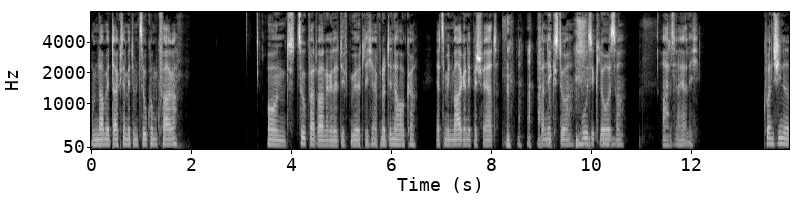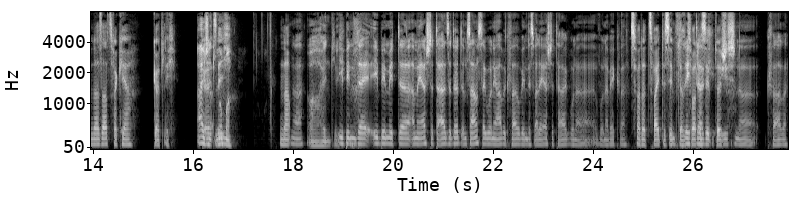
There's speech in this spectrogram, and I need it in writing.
am Nachmittag dann mit dem Zug umgefahren. Und Zugfahrt war noch relativ gemütlich, einfach nur Dinnerhocker. Jetzt mit Magen nicht beschwert. Von nix durch, Musik los. so. Ah, das war herrlich. Kein Schienen- und Ersatzverkehr. Göttlich. ah, jetzt Göttlich. Nummer. Na, Na, Oh, endlich. ich bin, der, ich bin mit der, am ersten Tag, also dort am Samstag, wo ich runtergefahren bin, das war der erste Tag, wo er, wo er weg war. das war der zweite siebte. Am zweiten siebte ist ist. er gefahren.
